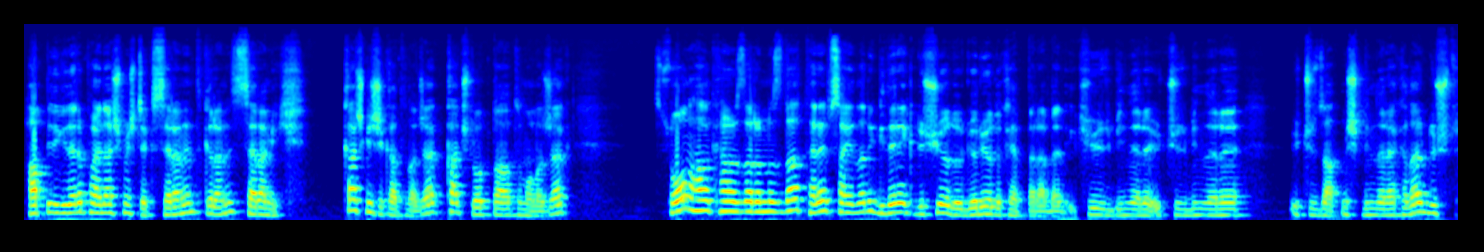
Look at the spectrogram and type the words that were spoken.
Hap bilgileri paylaşmıştık. Seranit, granit, seramik. Kaç kişi katılacak? Kaç lot dağıtım olacak? Son halka arzlarımızda talep sayıları giderek düşüyordu. Görüyorduk hep beraber. 200 bin lira, 300 bin lira, 360 bin lira kadar düştü.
